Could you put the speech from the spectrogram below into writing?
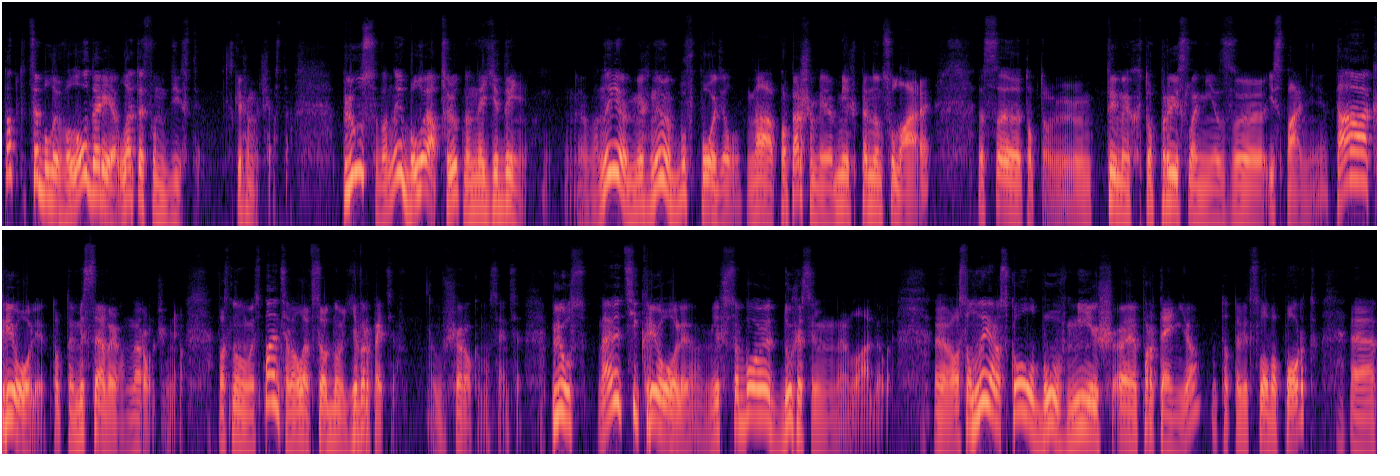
Тобто, це були володарі латифундісти, скажімо чесно. Плюс вони були абсолютно не єдині. Вони між ними був поділ на, по-перше, міг пенінсулари, тобто е, тими, хто прислані з Іспанії, та кріолі, тобто місцевого народження, в основному іспанців, але все одно європейців в широкому сенсі. Плюс навіть ці кріолі між собою дуже сильно не владили. Е, Основний розкол був між е, Портеньо, тобто від слова порт, е,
